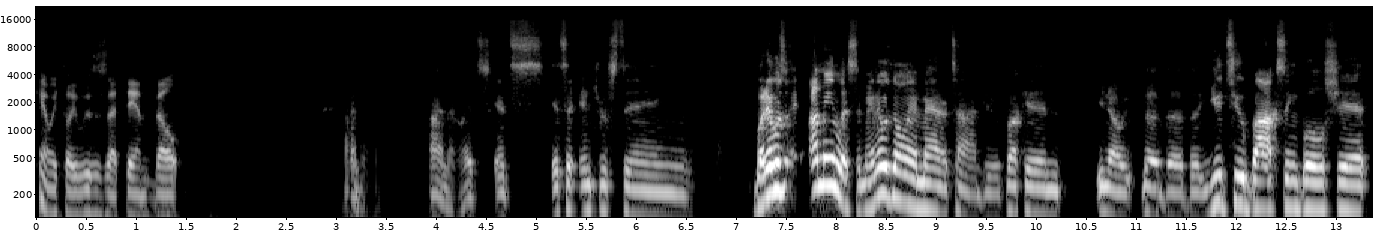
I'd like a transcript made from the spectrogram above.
can't wait till he loses that damn belt. I know. I know. It's it's it's an interesting but it was I mean, listen, man, it was only a matter of time, dude. Fucking, you know, the the the YouTube boxing bullshit,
